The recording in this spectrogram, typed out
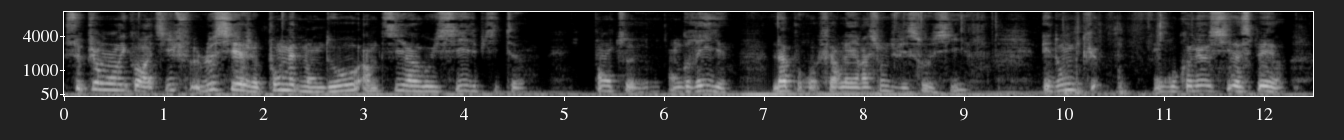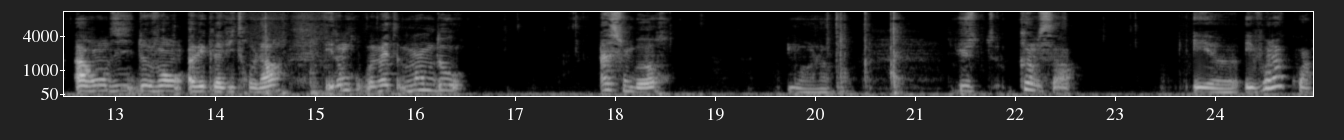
c'est purement décoratif. Le siège pour mettre mon dos, un petit lingot ici, des petites euh, pentes euh, en grille là pour faire l'aération du vaisseau aussi. Et donc, on reconnaît aussi l'aspect arrondi devant avec la vitre là. Et donc, on peut mettre Mando à son bord. Voilà juste comme ça. Et, euh, et voilà quoi.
